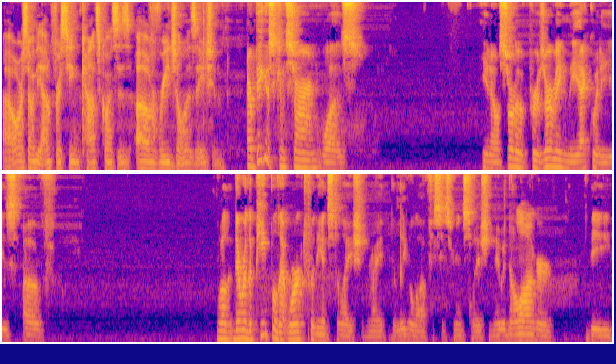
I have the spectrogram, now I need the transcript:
Uh, what were some of the unforeseen consequences of regionalization? Our biggest concern was, you know, sort of preserving the equities of. Well, there were the people that worked for the installation, right? The legal offices for installation. They would no longer be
